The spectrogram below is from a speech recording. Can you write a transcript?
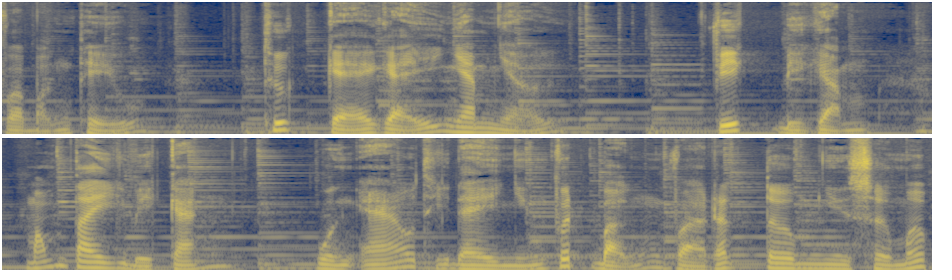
và bẩn thỉu. Thước kẻ gãy nham nhở. Viết bị gặm, móng tay bị cắn, quần áo thì đầy những vết bẩn và rách tôm như sơ mớp.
